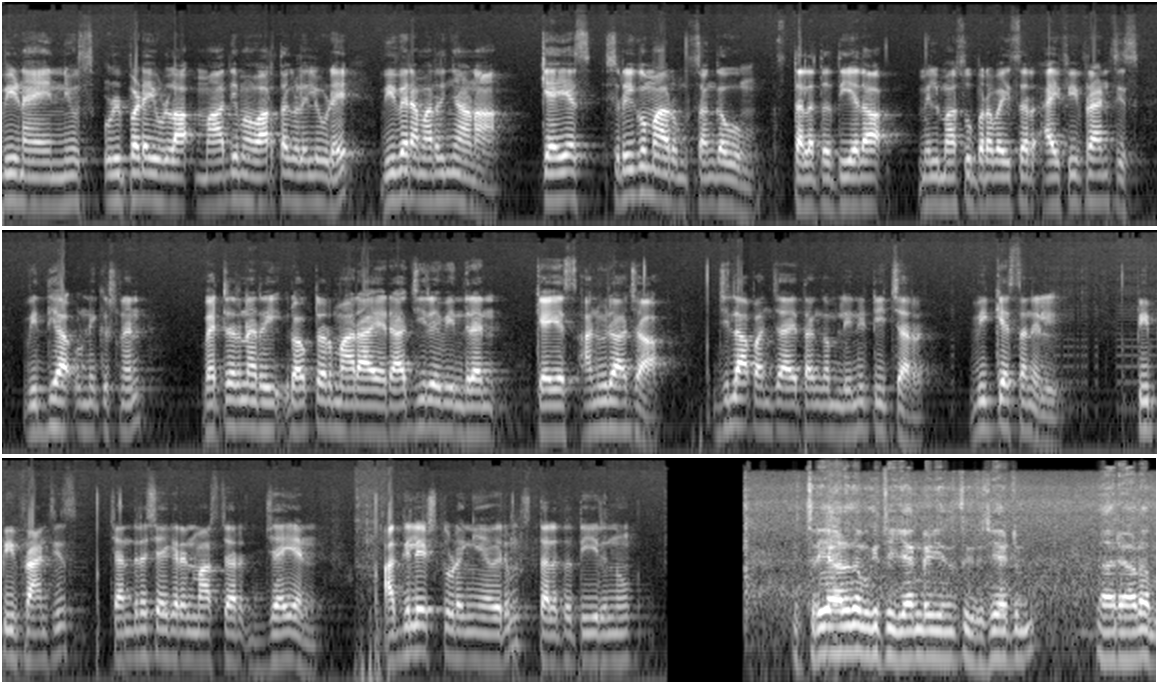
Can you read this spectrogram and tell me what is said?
വീണയൻ ന്യൂസ് ഉൾപ്പെടെയുള്ള മാധ്യമ വാർത്തകളിലൂടെ വിവരമറിഞ്ഞാണ് കെ എസ് ശ്രീകുമാറും സംഘവും സ്ഥലത്തെത്തിയത് മിൽമ സൂപ്പർവൈസർ ഐഫി ഫ്രാൻസിസ്. വിദ്യ ഉണ്ണികൃഷ്ണൻ വെറ്ററിനറി ഡോക്ടർമാരായ രാജി രവീന്ദ്രൻ കെ എസ് അനുരാജ ജില്ലാ പഞ്ചായത്ത് അംഗം Lini teacher V K Sanil P P Francis Chandrasekharan master Jayan Akhilesh തുടങ്ങിയവരും സ്ഥലത്തെത്തിയിരുന്നു. ഇത്രയാണ് നമുക്ക് ചെയ്യാൻ കഴിയുന്നത്. തീർച്ചയായിട്ടും ധാരാളം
